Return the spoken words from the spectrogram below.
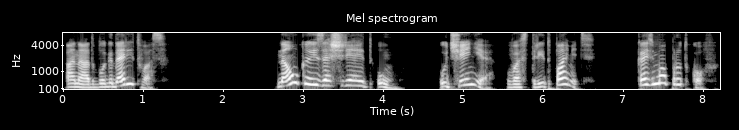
она отблагодарит вас. Наука изощряет ум. Учение вострит память. Козьма Прутков.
